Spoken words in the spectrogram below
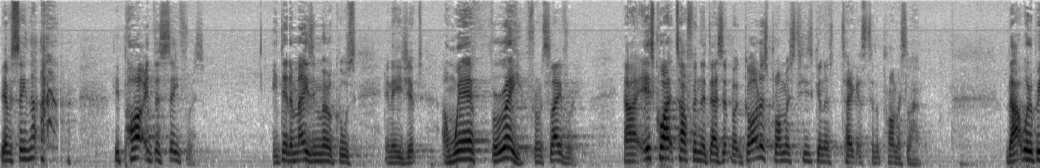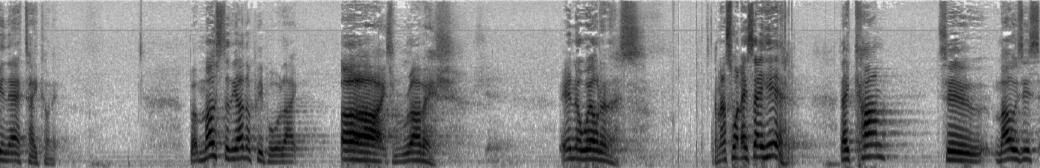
You ever seen that? he parted the sea for us. He did amazing miracles in Egypt, and we're free from slavery. Now, it is quite tough in the desert, but God has promised He's going to take us to the promised land. That would have been their take on it. But most of the other people were like, oh, it's rubbish. In the wilderness. And that's what they say here. They come to Moses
